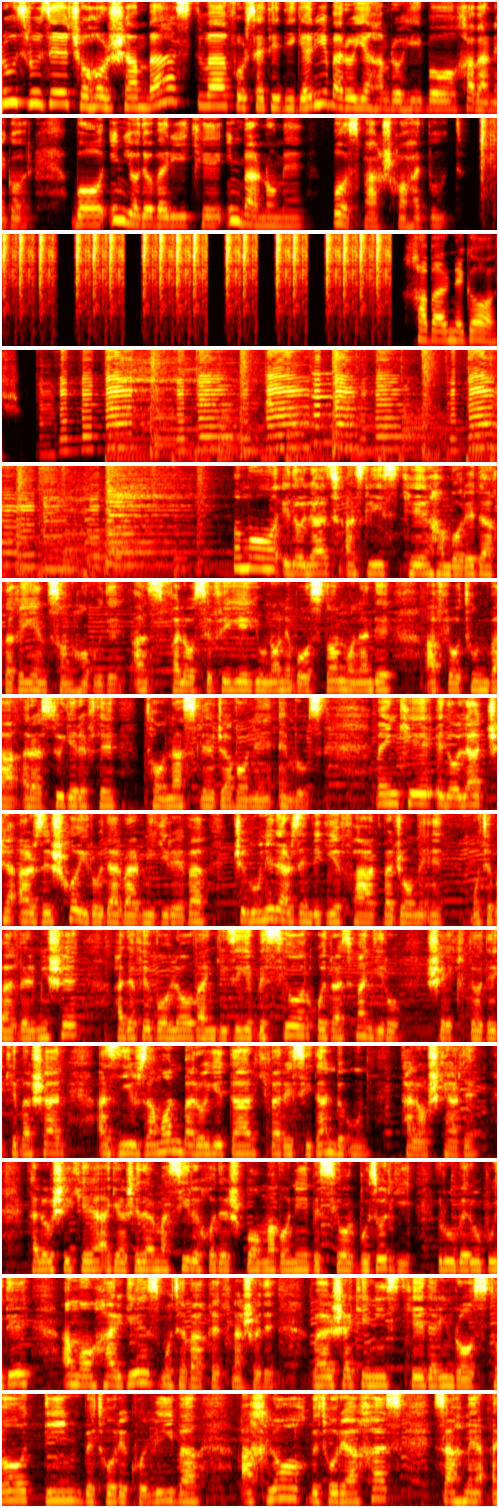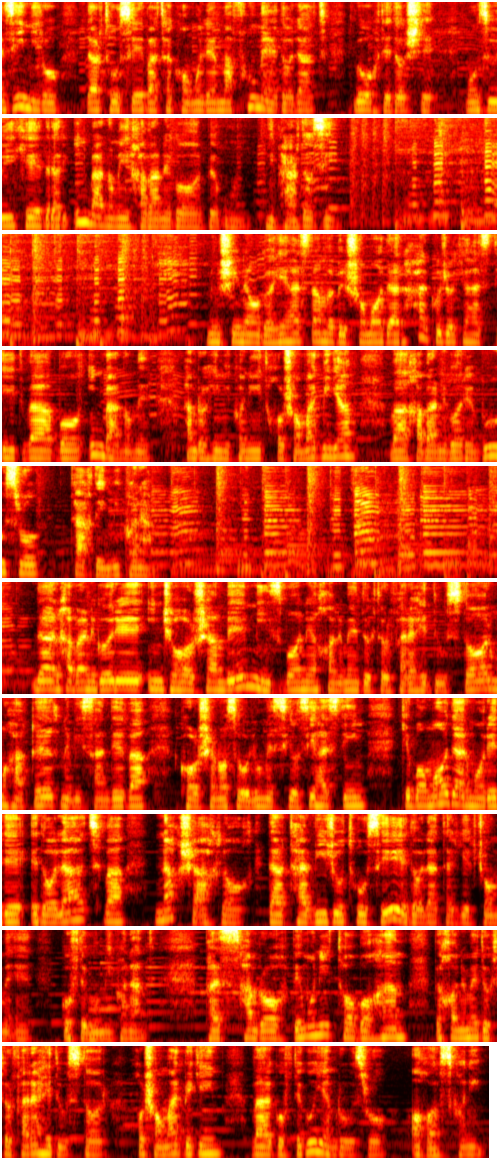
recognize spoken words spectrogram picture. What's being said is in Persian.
امروز روز چهارشنبه است و فرصت دیگری برای همراهی با خبرنگار. با این یادآوری که این برنامه بازپخش خواهد بود. خبرنگار و ما عدالت اصلی است که همواره دغدغه انسان ها بوده از فلاسفه یونان باستان مانند افلاتون و ارسطو گرفته تا نسل جوان امروز. و اینکه عدالت چه ارزش هایی رو در بر می‌گیره و چگونه در زندگی فرد و جامعه متبلور میشه هدف والا و انگیزه بسیار قدرتمندی رو شکل داده که بشر از دیر زمان برای درک و رسیدن به اون تلاش کرده. تلاشی که اگرچه در مسیر خودش با موانع بسیار بزرگی روبرو بوده اما هرگز متوقف نشده و شکی نیست که در این راستا دین به طور کلی و اخلاق به طور اخص سهم عظیمی رو در توسعه و تکامل مفهوم عدالت به عهده داشته. موضوعی که در این برنامه خبرنگار به اون می‌پردازیم. نوشین آگاهی هستم و به شما در هر کجا که هستید و با این برنامه همراهی می کنید خوش آمد میگم و خبرنگار امروز رو تقدیم می کنم در خبرنگار این چهارشنبه میزبان خانم دکتر فرح دوستدار محقق نویسنده و کارشناس علوم سیاسی هستیم که با ما در مورد عدالت و نقش اخلاق در ترویج و توسعه عدالت در یک جامعه گفتگو می کنند پس همراه بمونید تا با هم به خانم دکتر فرح دوستدار خوش آمد بگیم و گفتگوی امروز رو آغاز کنیم.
